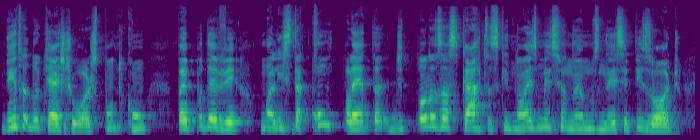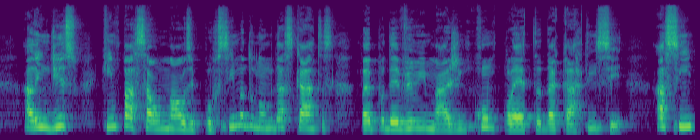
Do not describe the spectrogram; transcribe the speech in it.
dentro do castwars.com, vai poder ver uma lista completa de todas as cartas que nós mencionamos nesse episódio. Além disso, quem passar o mouse por cima do nome das cartas vai poder ver uma imagem completa da carta em si. Assim,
